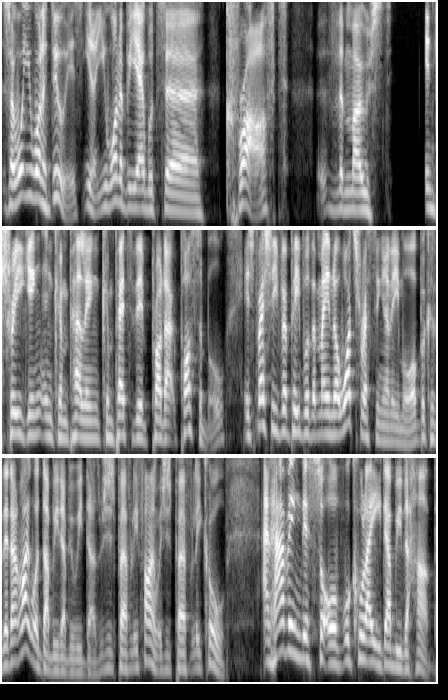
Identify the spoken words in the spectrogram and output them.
So what you want to do is, you know, you want to be able to craft the most intriguing and compelling competitive product possible, especially for people that may not watch wrestling anymore because they don't like what WWE does, which is perfectly fine, which is perfectly cool. And having this sort of, we'll call AEW the hub,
